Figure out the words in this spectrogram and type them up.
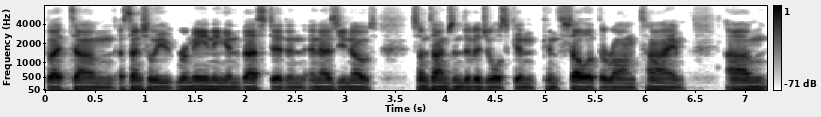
but um, essentially remaining invested. And, and, as you know, sometimes individuals can can sell at the wrong time. Um,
